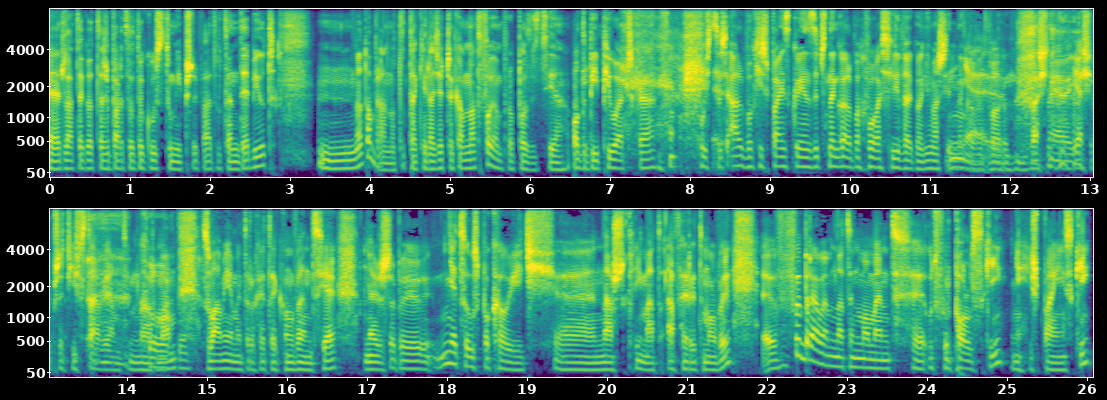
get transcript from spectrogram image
e, dlatego też bardzo do gustu mi przypadł ten debiut. Mm, No dobra, no to w takim razie czekam na twoją propozycję. Odbij piłeczkę, puść coś albo hiszpańskojęzycznego, albo hałaśliwego, nie masz innego Nie, wyboru. właśnie ja się przeciwstawiam tym normom. Złamiemy trochę te konwencje, żeby nieco uspokoić e, nasz klimat aferytmowy. E, wybrałem na ten moment e, utwór polski, nie hiszpański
